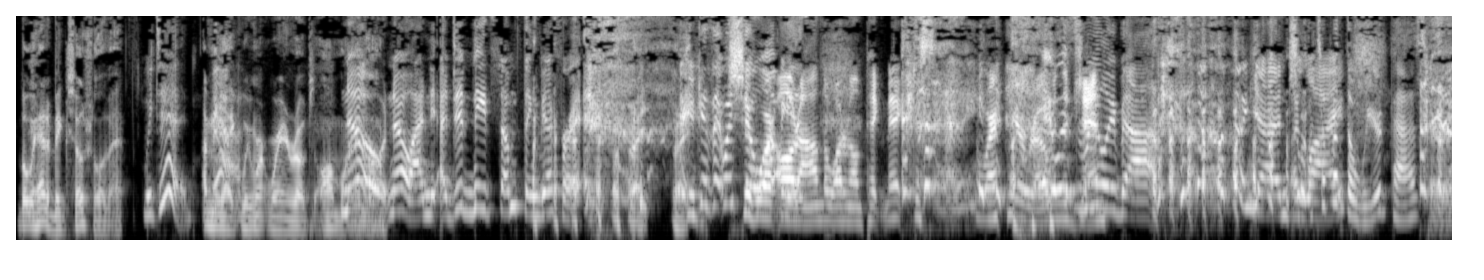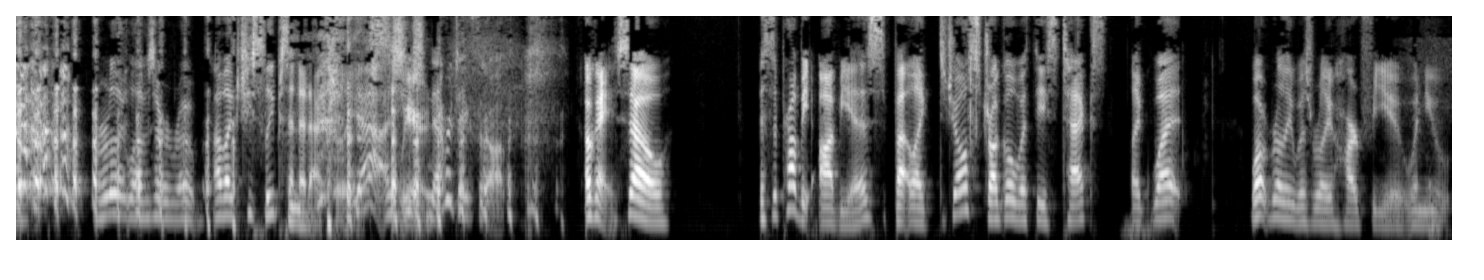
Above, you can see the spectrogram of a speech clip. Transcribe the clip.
But we had a big social event. we did. I mean, Yeah. like we weren't wearing robes all morning. no, long. no, I, I did need something different Right, right. because it was She so wore it all around the watermelon picnic, just wearing your robe It in the was gym. really bad. yeah, in like, July. what's up with the weird pastor? really loves her robe. I like she sleeps in it actually. yeah, It's she weird. never takes it off. Okay, so this is probably obvious, but like, did y'all struggle with these texts? Like, what what really was really hard for you when you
